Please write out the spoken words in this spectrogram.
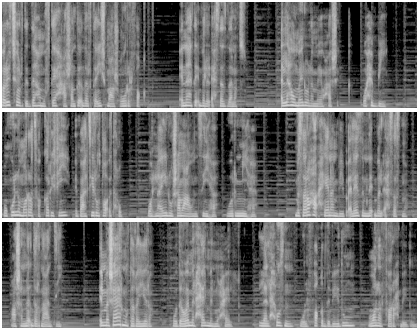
فريتشارد اداها مفتاح عشان تقدر تعيش مع شعور الفقد إنها تقبل الإحساس ده نفسه. قال لها وماله لما يوحشك؟ وحبيه. وكل مرة تفكري فيه ابعتيله طاقة حب ولعيله شمعة ونسيها وارميها. بصراحة أحيانا بيبقى لازم نقبل إحساسنا عشان نقدر نعديه. المشاعر متغيرة ودوام الحال من المحال لا الحزن والفقد بيدوم ولا الفرح بيدوم.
